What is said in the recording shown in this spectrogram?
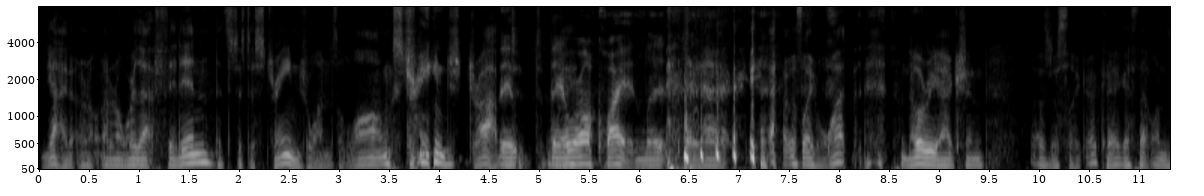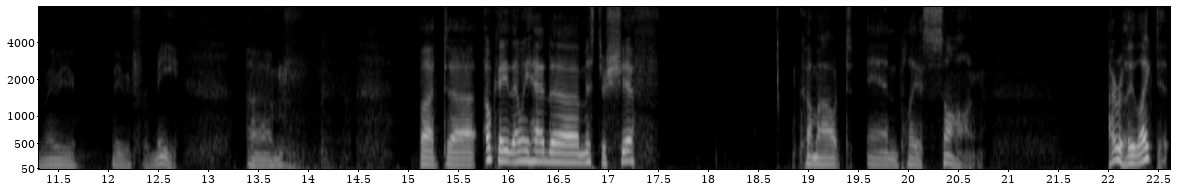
yeah, I don't know, I don't know where that fit in. It's just a strange one. It's a long, strange drop. They to, to they were all quiet and let it play out. yeah, I was like, what? No reaction. I was just like, okay, I guess that one's maybe maybe for me. Um, but uh, okay, then we had uh, Mr. Sheff come out and play a song. I really liked it.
